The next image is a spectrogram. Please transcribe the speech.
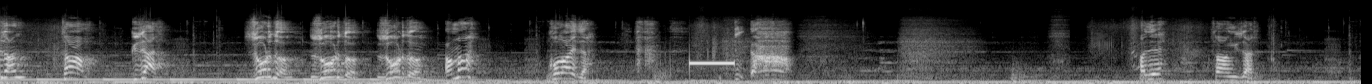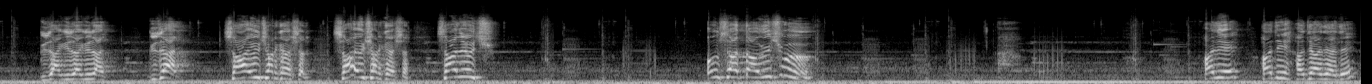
Şuradan. Tamam. Güzel. Zordu. Zordu. Zordu. Ama kolaydı. Ah. Hadi. Tamam güzel. Güzel güzel güzel. Güzel. Sağ 3 arkadaşlar. Sağ 3 arkadaşlar. Sağ 3. 10 saat daha 3 mü? Hadi. Hadi hadi hadi hadi.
